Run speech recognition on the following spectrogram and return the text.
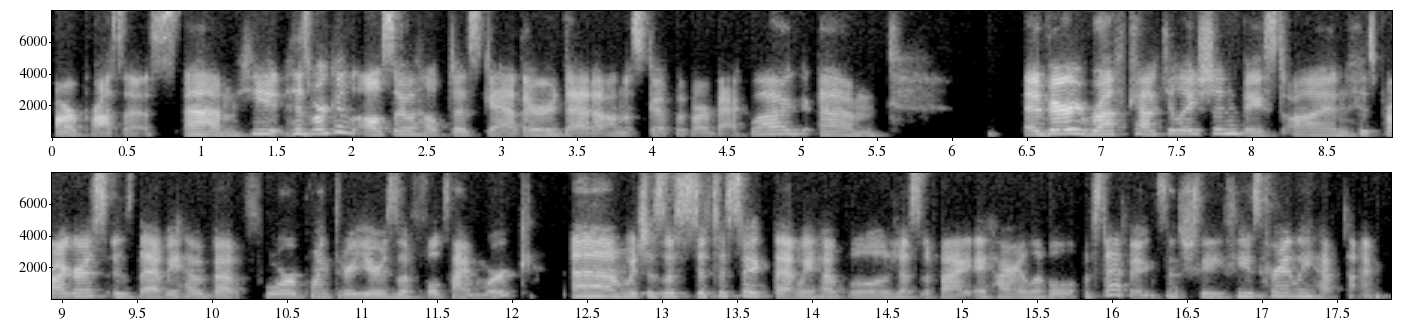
our process. Um, he, his work has also helped us gather data on the scope of our backlog. A very rough calculation based on his progress is that we have about 4.3 years of full-time work, um, which is a statistic that we hope will justify a higher level of staffing since he- he's currently half-time.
